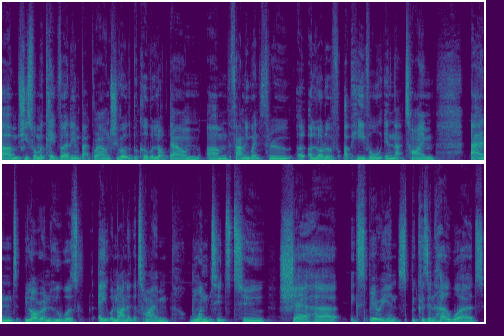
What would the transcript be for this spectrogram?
Um, she's from a Cape Verdean background. She wrote the book over lockdown. Um, the family went through a, a lot of upheaval in that time. And Lauren, who was eight or nine at the time, wanted to share her experience because, in her words,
